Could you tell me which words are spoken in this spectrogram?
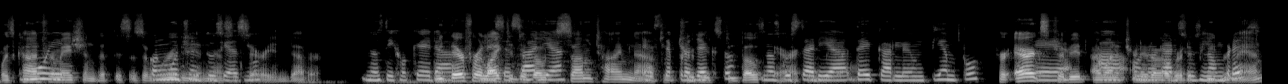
was confirmation muy, that this is a worthy and necessary endeavor. Nos dijo que era therefore like to devote necesaria some time now to este proyecto. both Nos gustaría dedicarle un tiempo. For Eric's eh, tribute, I want a to turn it honorar over to sus nombres.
